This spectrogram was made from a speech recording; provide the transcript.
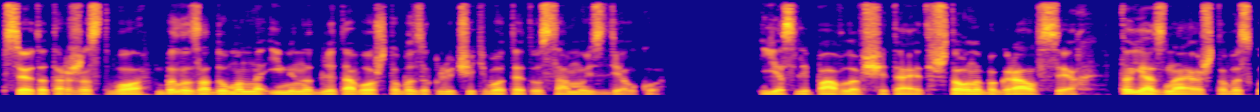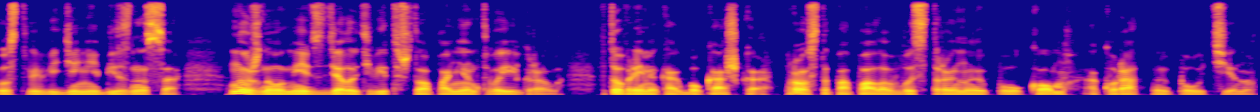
Все это торжество было задумано именно для того, чтобы заключить вот эту самую сделку. Если Павлов считает, что он обыграл всех, то я знаю, что в искусстве ведения бизнеса нужно уметь сделать вид, что оппонент выиграл, в то время как букашка просто попала в выстроенную пауком аккуратную паутину.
